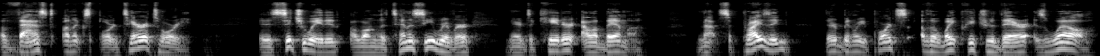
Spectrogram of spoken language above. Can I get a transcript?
of vast unexplored territory. It is situated along the Tennessee River near Decatur, Alabama. Not surprising, there have been reports of the white creature there as well.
